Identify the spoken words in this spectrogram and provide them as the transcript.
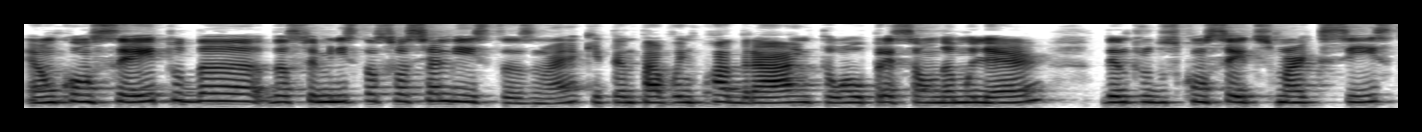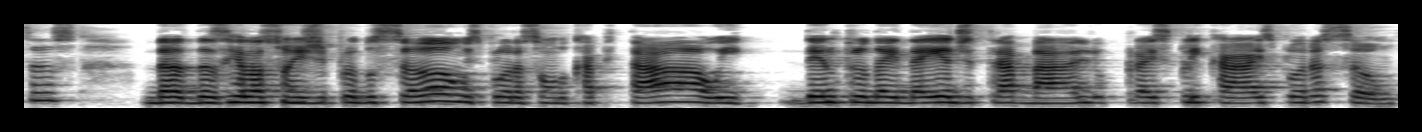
é um conceito da, das feministas socialistas, não é? que tentavam enquadrar então a opressão da mulher dentro dos conceitos marxistas da, das relações de produção, exploração do capital e dentro da ideia de trabalho para explicar a exploração.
